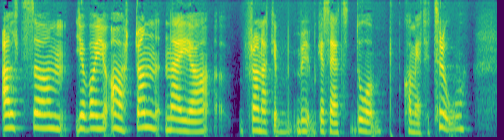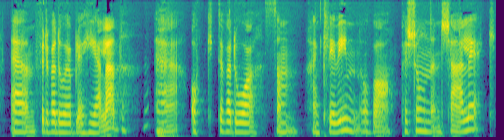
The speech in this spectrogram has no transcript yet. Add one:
alltså, jag var ju 18 när jag, från att jag brukar säga att då kom jag till tro. Um, för det var då jag blev helad. Uh, och det var då som han klev in och var personen kärlek.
